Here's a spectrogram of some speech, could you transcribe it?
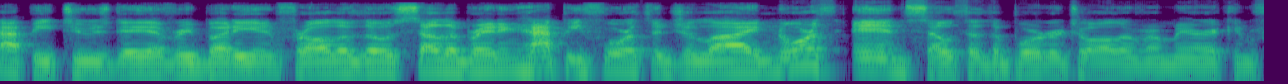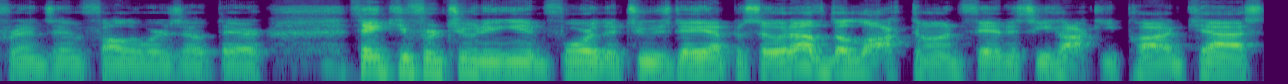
Happy Tuesday, everybody. And for all of those celebrating, happy 4th of July, north and south of the border to all of our American friends and followers out there. Thank you for tuning in for the Tuesday episode of the Locked On Fantasy Hockey Podcast.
